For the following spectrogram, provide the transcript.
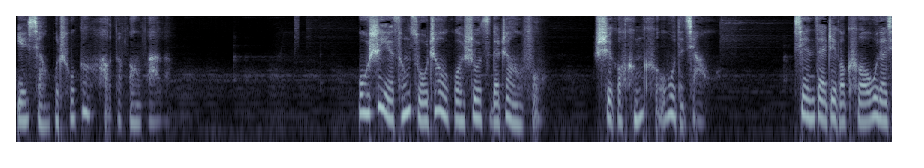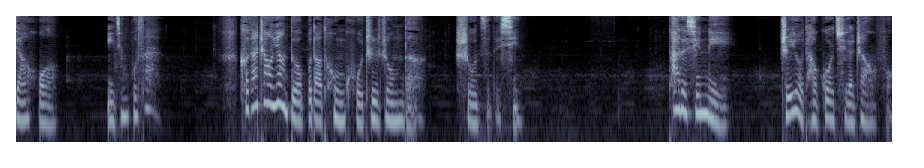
也想不出更好的方法了。武士也曾诅咒过淑子的丈夫，是个很可恶的家伙。现在这个可恶的家伙已经不在了，可他照样得不到痛苦之中的淑子的心，他的心里。只有她过去的丈夫，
